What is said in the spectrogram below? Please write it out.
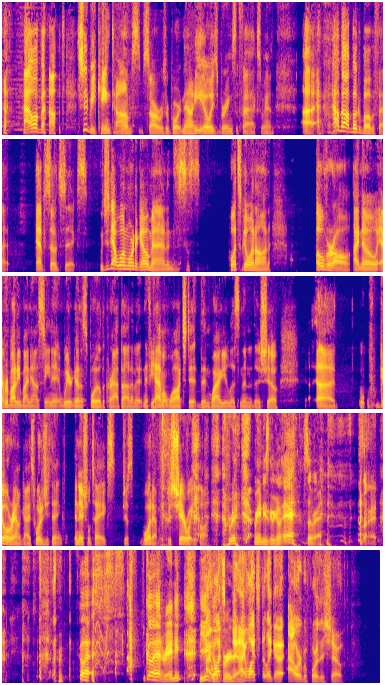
how about it should be King Tom's Star Wars report? Now he always brings the facts, man. Uh, how about Book of Boba Fett, episode six? We just got one more to go, man. And this is- what's going on? Overall, I know everybody by now has seen it. We're gonna spoil the crap out of it. And if you haven't watched it, then why are you listening to this show? Uh, go around, guys. What did you think? Initial takes, just whatever. Just share what you thought. Randy's gonna go. Eh, it's all right. It's all right. Go ahead. Go ahead, Randy. You I go watched first. It, I watched it like an hour before this show,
